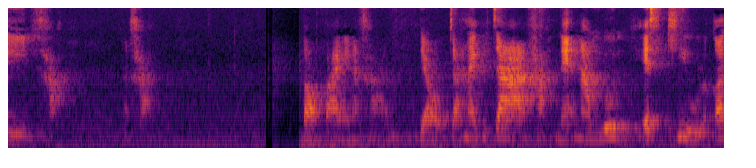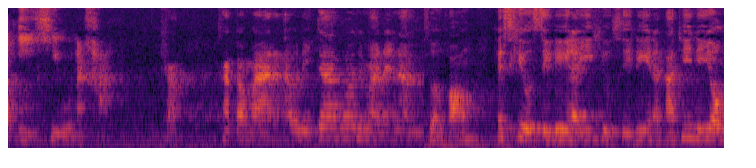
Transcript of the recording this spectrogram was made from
ดีค่ะนะคะ ต่อไปนะคะ เดี๋ยวจะให้พี่จ้าค่ะ แนะนำรุ่น HQ แล้วก็ EQ นะคะ ค่ะ ค่ะต่อมานะคะวันนี้จ้าก็จะมาแนะนำส่วนของ HQ Series และ EQ Series นะคะ ที่นิยม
